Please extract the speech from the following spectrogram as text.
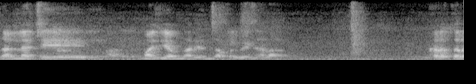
जालन्याचे माजी आमदार यांचा प्रवेश झाला. खरं तर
